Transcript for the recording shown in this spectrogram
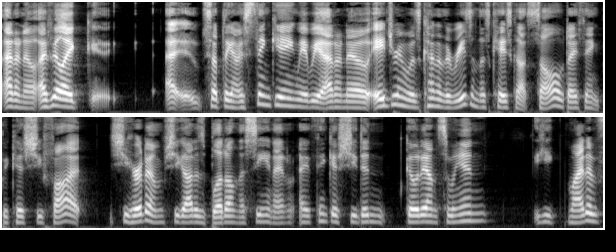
I don't know. I feel like uh, I, something I was thinking, maybe, I don't know, Adriane was kind of the reason this case got solved, I think, because she fought. She hurt him. She got his blood on the scene. I, I think if she didn't go down swinging, he might have.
